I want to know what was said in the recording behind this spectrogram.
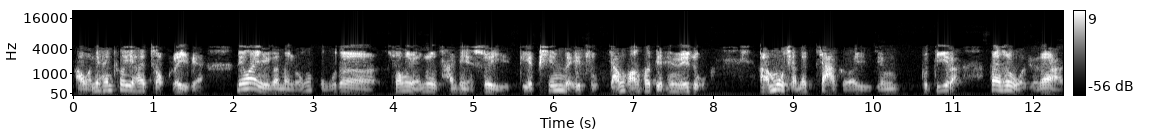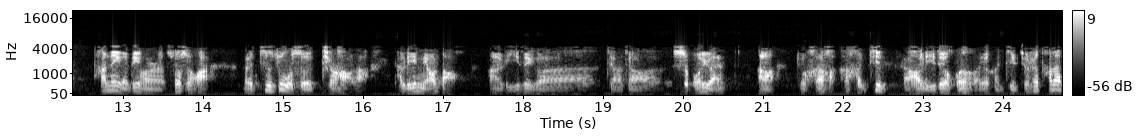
啊，我那天特意还走了一遍。另外一个呢，龙湖的双龙圆柱产品是以叠拼为主，洋房和叠拼为主。啊，目前的价格已经不低了，但是我觉得啊，它那个地方说实话，呃，自住是挺好的，它离鸟岛啊，离这个叫叫世博园啊，就很好很近，然后离这个浑河也很近，就是它的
